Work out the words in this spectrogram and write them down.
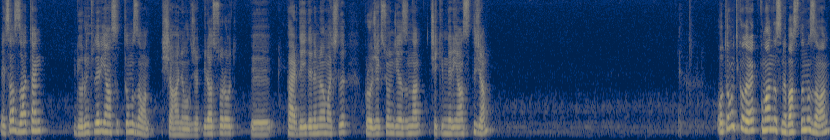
Esas zaten görüntüleri yansıttığımız zaman şahane olacak. Biraz sonra o e, perdeyi deneme amaçlı projeksiyon cihazından çekimleri yansıtacağım. Otomatik olarak kumandasına bastığımız zaman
